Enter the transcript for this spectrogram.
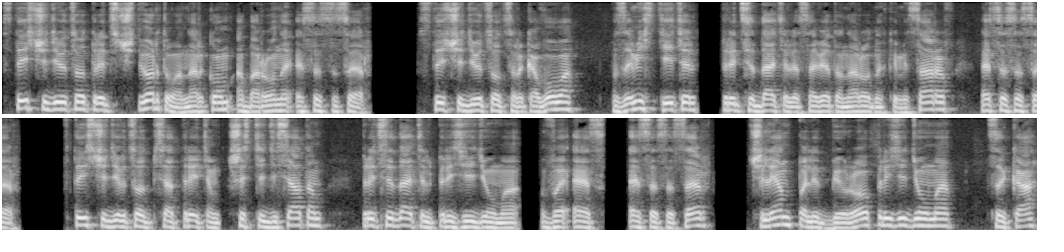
С 1934 нарком обороны СССР. С 1940 заместитель председателя Совета народных комиссаров СССР. В 1953-60 председатель Президиума ВС СССР, член Политбюро Президиума ЦК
